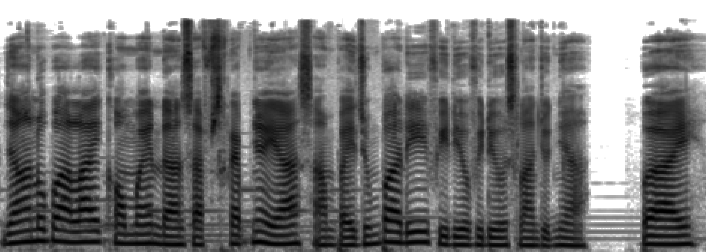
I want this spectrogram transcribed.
Jangan lupa like, komen, dan subscribe-nya ya. Sampai jumpa di video-video selanjutnya. Bye.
